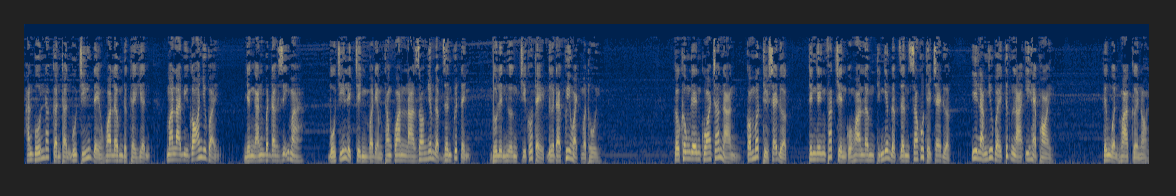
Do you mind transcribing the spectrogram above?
hắn vốn đã cẩn thận bố trí để Hoa Lâm được thể hiện mà lại bị gõ như vậy, nhưng hắn bất đắc dĩ mà. Bố trí lịch trình và điểm tham quan là do Nghiêm Lập Dân quyết định, Vưu Liên Hương chỉ có thể đưa ra quy hoạch mà thôi. Cậu không nên quá chán nản, có mất thì sẽ được. Tình hình phát triển của Hoa Lâm thì Nghiêm Lập Dân sao có thể che được? Y làm như vậy tức là y hẹp hòi. Tương Quẩn Hoa cười nói.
